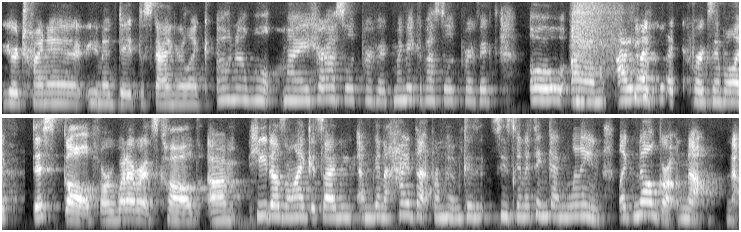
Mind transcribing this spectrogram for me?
you're trying to, you know, date this guy and you're like, oh no, well, my hair has to look perfect, my makeup has to look perfect. Oh, um, I like like for example, like disc golf or whatever it's called. Um, he doesn't like it, so I'm, I'm gonna hide that from him because he's gonna think I'm lame. Like, no, girl, no, no.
